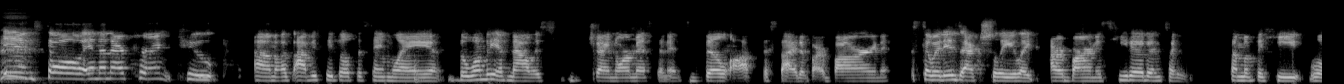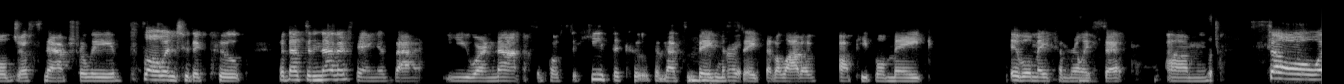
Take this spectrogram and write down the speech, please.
and so, and then our current coop um, was obviously built the same way. The one we have now is ginormous and it's built off the side of our barn. So it is actually like our barn is heated. And so some of the heat will just naturally flow into the coop. But that's another thing is that you are not supposed to heat the coop. And that's a big mm-hmm, mistake right. that a lot of uh, people make. It will make them really sick. Um, so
